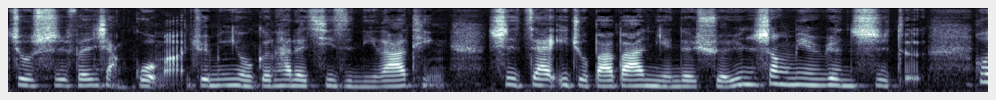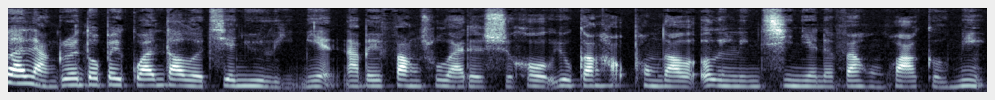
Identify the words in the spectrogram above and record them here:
就是分享过嘛。觉明友跟他的妻子尼拉廷是在一九八八年的学运上面认识的，后来两个人都被关到了监狱里面。那被放出来的时候，又刚好碰到了二零零七年的翻红花革命，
